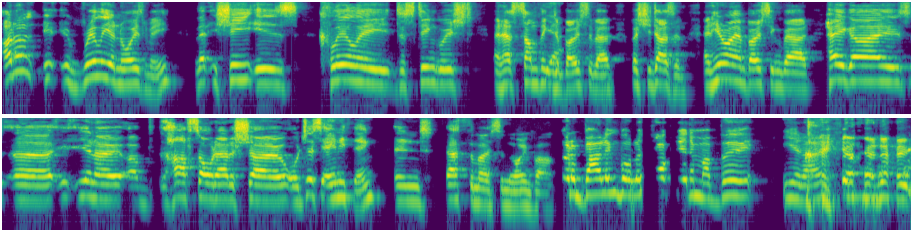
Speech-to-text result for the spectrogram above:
I don't. It, it really annoys me that she is clearly distinguished and has something Yeah. to boast about, but she doesn't. And here I am boasting about, hey guys, uh, you know, I've half sold out a show or just anything, and that's the most annoying part. got a bowling ball of chocolate in my boot. You know, know.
